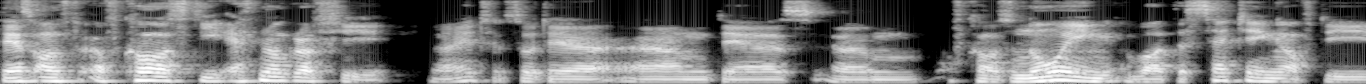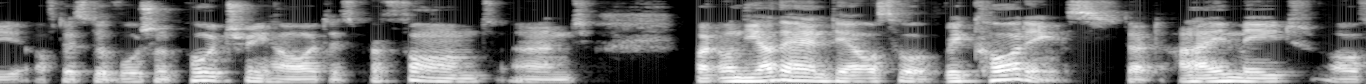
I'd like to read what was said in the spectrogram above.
there's of, of course the ethnography, right? So there um, there's um, of course knowing about the setting of the of this devotional poetry, how it is performed, and but on the other hand, there are also recordings that I made of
